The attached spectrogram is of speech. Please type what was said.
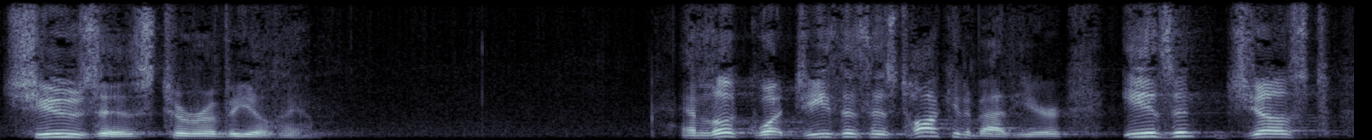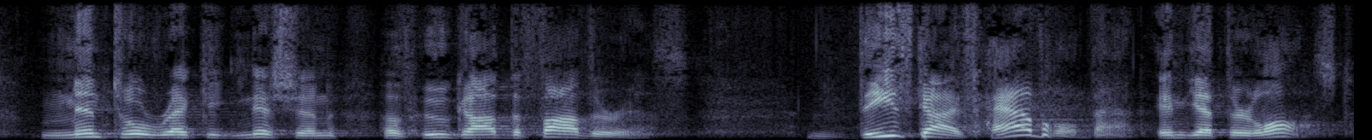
chooses to reveal him. And look, what Jesus is talking about here isn't just mental recognition of who God the Father is. These guys have all that, and yet they're lost.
